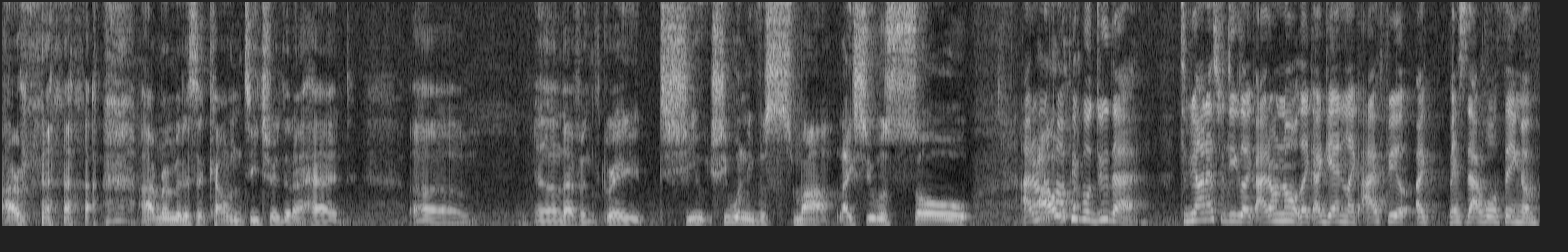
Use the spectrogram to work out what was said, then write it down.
I I remember this accountant teacher that I had uh, in eleventh grade. She she wouldn't even smile. Like she was so. I don't know I, how people do that. To be honest with you, like I don't know. Like again, like I feel like it's that whole thing of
